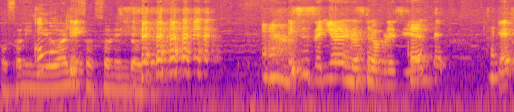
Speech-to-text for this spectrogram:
O son individuales o son en dobles. Ese señor es nuestro presidente. ¿Qué?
